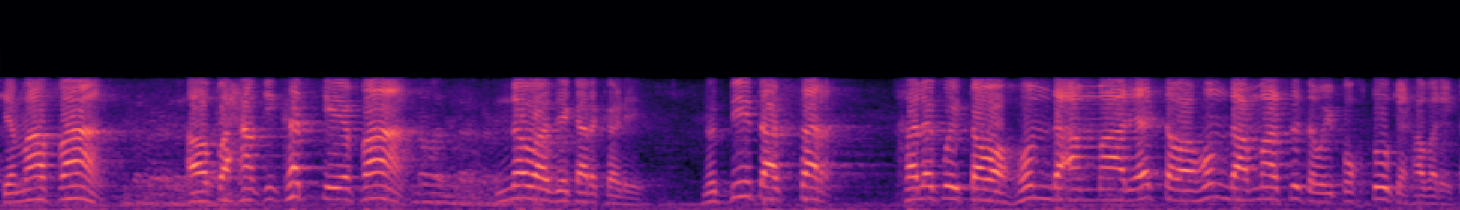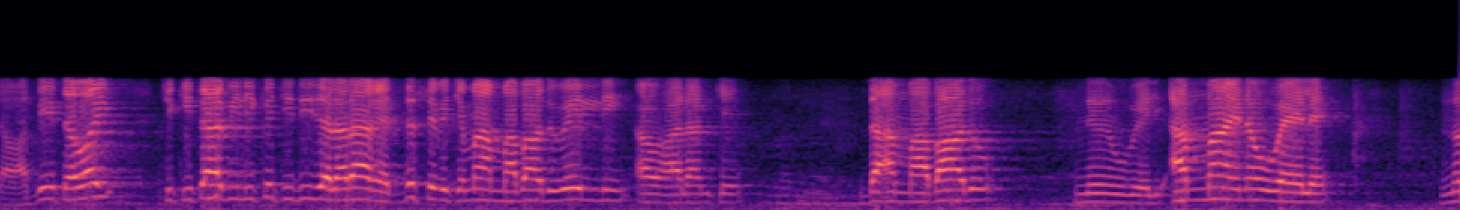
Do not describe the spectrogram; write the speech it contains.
چې ما فا او په حقیقت کې فا نو ذکر کړي نو دې ته اکثر خلک وي توهم د عمار توهم د عمار څه ته وي پښتو کې خبرې کاوه دې ته وي چې کتاب لیک چې دی جل راغې د څه چې ما ما بعد ویلی او حالان کې د اما بعد نه ویلی اما نه ویلې نو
